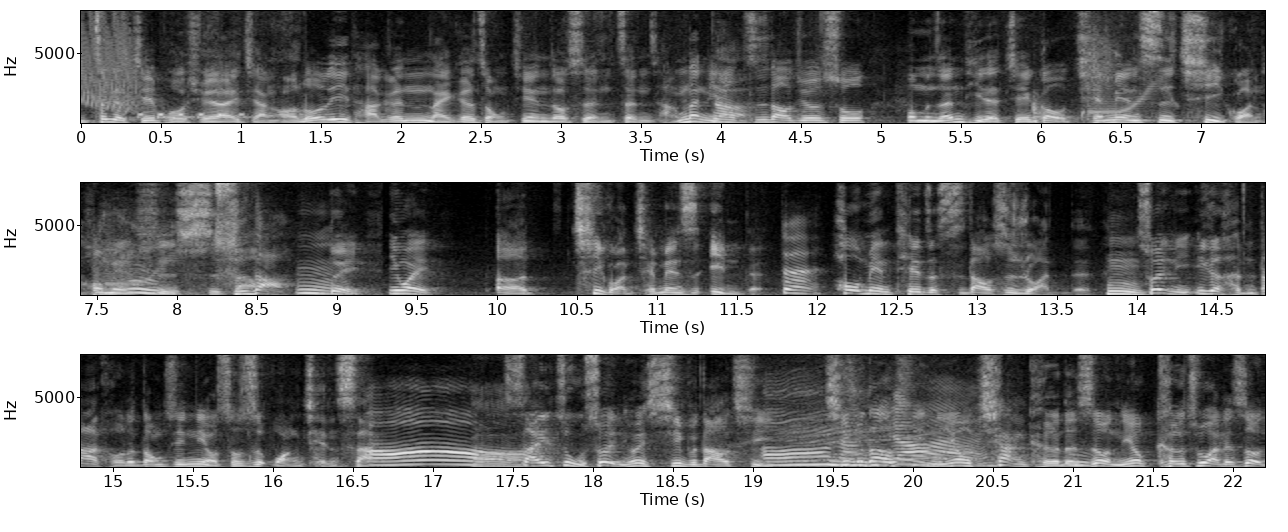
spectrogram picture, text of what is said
以这个解剖学来讲，哈，萝莉塔跟乃哥这种经验都是很正常。那你要知道，就是说我们人体的结构，前面是气管，后面是食道。食道，嗯，对，因为呃。气管前面是硬的，对，后面贴着食道是软的，嗯，所以你一个很大口的东西，你有时候是往前塞，哦，塞住，所以你会吸不到气，吸不到气，你又呛咳的时候，你又咳出来的时候，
